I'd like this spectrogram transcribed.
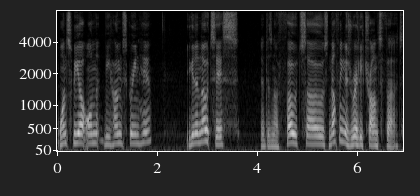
Once we are on the home screen here, you're going to notice that there's no photos, nothing is really transferred.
